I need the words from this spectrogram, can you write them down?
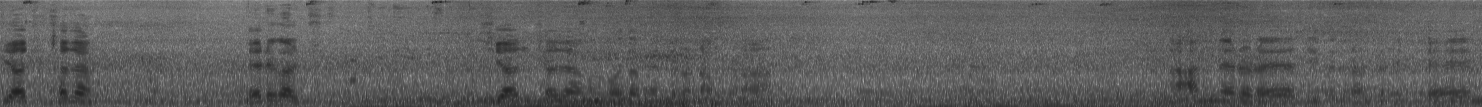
지하 주차장 내려갈 주- 지하 주차장을 거기다 만들어 놨구나. 안내를 해야지 그 사람들이 괜히.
